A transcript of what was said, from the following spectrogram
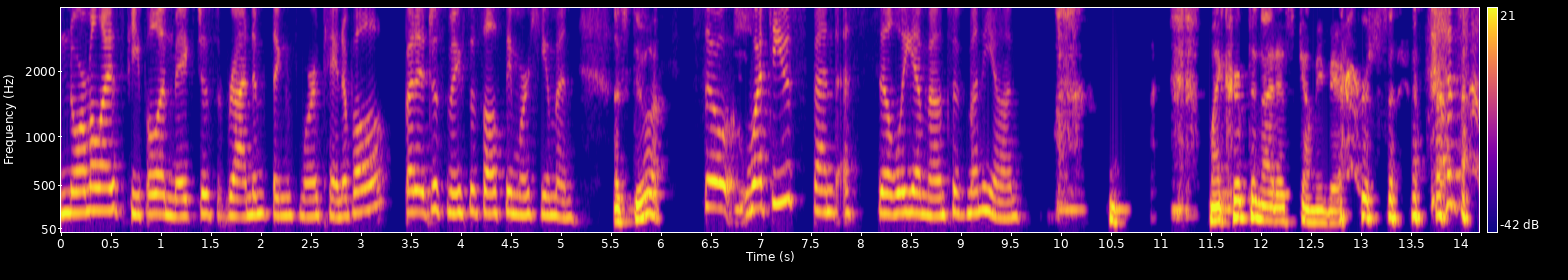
normalize people and make just random things more attainable, but it just makes us all seem more human. Let's do it. So, what do you spend a silly amount of money on? my kryptonite is gummy bears. that's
